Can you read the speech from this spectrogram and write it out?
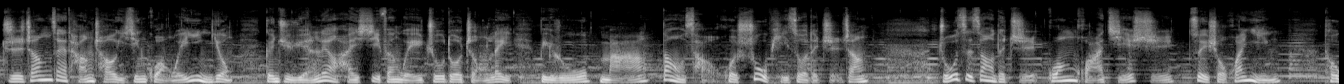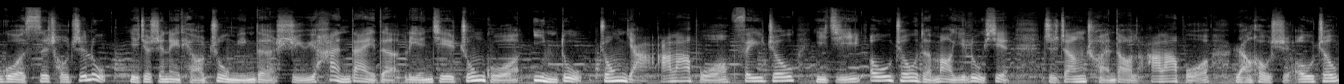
纸张在唐朝已经广为应用，根据原料还细分为诸多种类，比如麻、稻草或树皮做的纸张。竹子造的纸光滑结实，最受欢迎。透过丝绸之路，也就是那条著名的始于汉代的连接中国、印度、中亚、阿拉伯、非洲以及欧洲的贸易路线，纸张传到了阿拉伯，然后是欧洲。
